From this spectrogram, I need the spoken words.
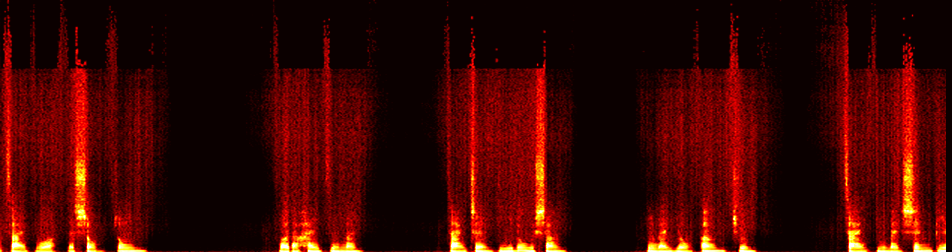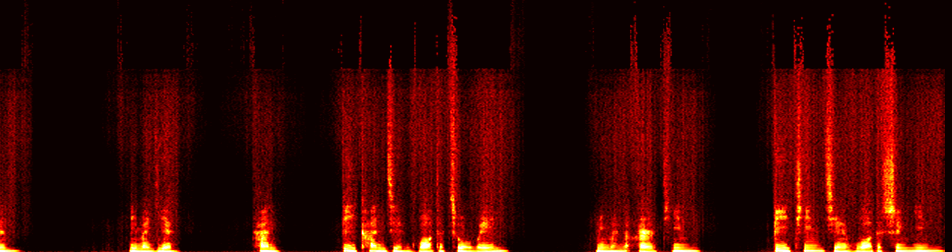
在我的手中。我的孩子们，在这一路上，你们有帮助，在你们身边。你们眼看，必看见我的作为；你们的耳听。必听见我的声音，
